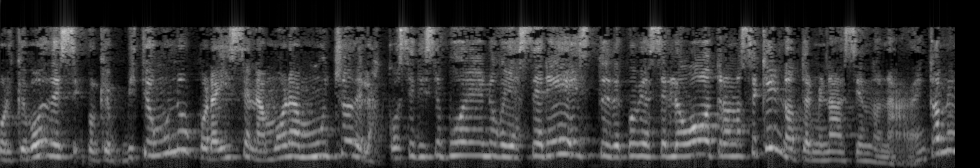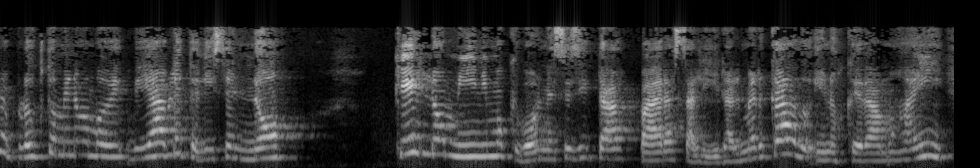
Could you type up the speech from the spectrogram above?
Porque vos decís, porque viste, uno por ahí se enamora mucho de las cosas y dice, bueno, voy a hacer esto y después voy a hacer lo otro, no sé qué, y no terminas haciendo nada. En cambio, el producto mínimo viable te dice no. ¿Qué es lo mínimo que vos necesitas para salir al mercado? Y nos quedamos ahí.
